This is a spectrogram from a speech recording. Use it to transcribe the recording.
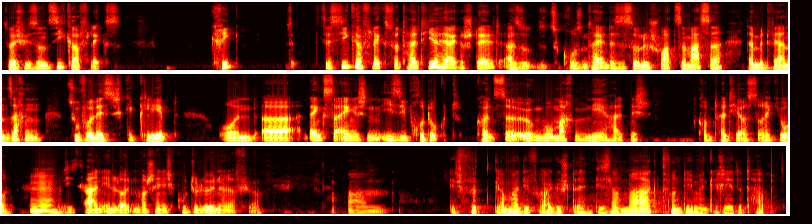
Zum Beispiel so ein Sikaflex. Krieg, das Sikaflex wird halt hier hergestellt, also zu großen Teilen, das ist so eine schwarze Masse. Damit werden Sachen zuverlässig geklebt. und äh, denkst du eigentlich ein easy Produkt, konntest du irgendwo machen? Nee, halt nicht. Kommt halt hier aus der Region. Mhm. Und die zahlen ihren Leuten wahrscheinlich gute Löhne dafür. Ähm, Ich würde gerne mal die Frage stellen, dieser Markt, von dem ihr geredet habt,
